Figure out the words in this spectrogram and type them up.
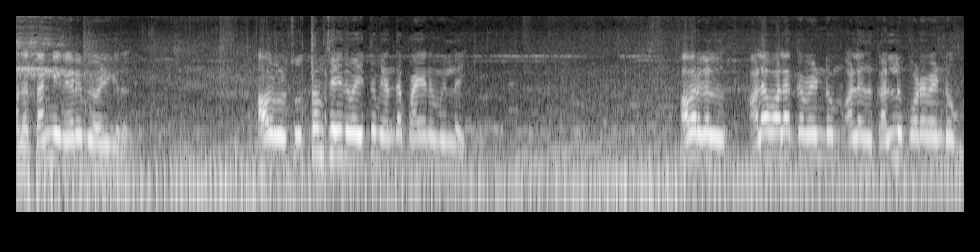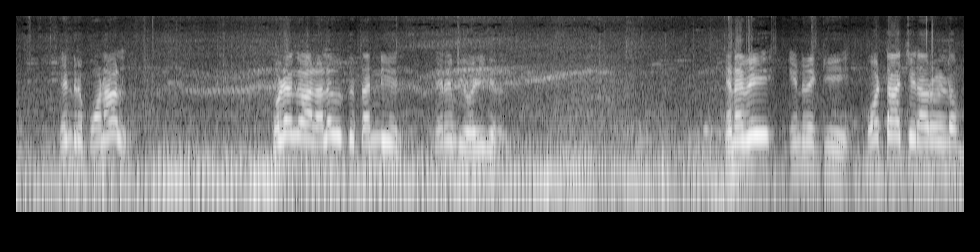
அந்த தண்ணி நிரம்பி வழிகிறது. அவர்கள் சுத்தம் செய்து வைத்தும் எந்த பயனும் இல்லை. அவர்கள் அளவளக்க வேண்டும் அல்லது கல் போட வேண்டும் என்று போனால் முழங்கால் அளவுக்கு தண்ணீர் நிரம்பி வழிகிறது. எனவே இன்றைக்கு கோட்டாட்சியர் அவர்களிடம்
